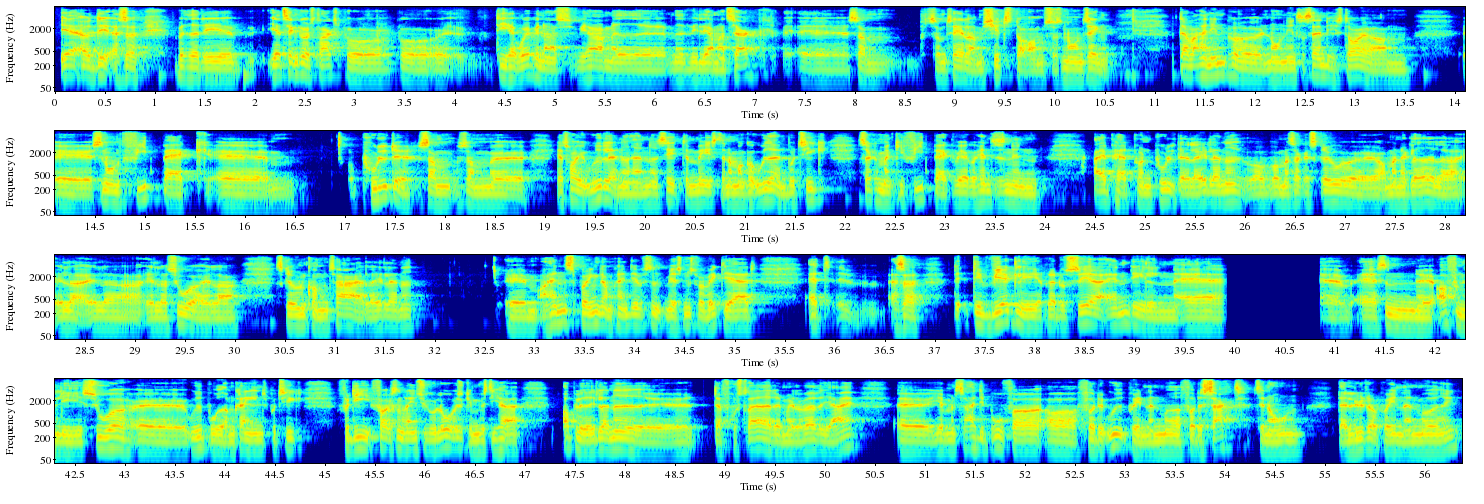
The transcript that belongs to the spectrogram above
Ja, og det, altså, hvad hedder det, øh, jeg tænker jo straks på, på øh, de her webinars, vi har med, øh, med William Attack, øh, som, som taler om shitstorms og sådan nogle ting. Der var han inde på nogle interessante historier om øh, sådan nogle feedback øh, pulte, som, som øh, jeg tror i udlandet han har set det meste. Når man går ud af en butik, så kan man give feedback ved at gå hen til sådan en iPad på en pult eller et eller andet, hvor, hvor man så kan skrive, øh, om man er glad eller, eller, eller, eller sur, eller skrive en kommentar eller et eller andet. Øhm, og hans pointe omkring det, som jeg synes var vigtigt, er, at, at øh, altså, det, det virkelig reducerer andelen af, af, af sådan øh, offentlige sure øh, udbrud omkring ens butik, fordi folk sådan rent psykologisk, hvis de har oplevet et eller andet, øh, der frustrerede dem, eller hvad ved jeg, øh, jamen så har de brug for at få det ud på en eller anden måde, og få det sagt til nogen, der lytter på en eller anden måde. Ikke?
